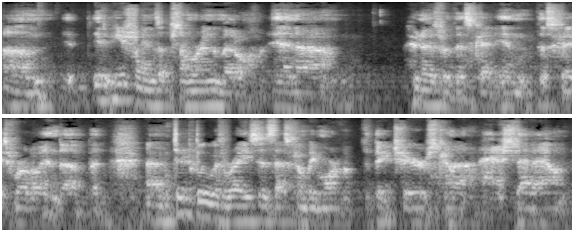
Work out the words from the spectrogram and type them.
Um, it, it, usually ends up somewhere in the middle, and uh, who knows what this ca- in this case where it'll end up. But um, typically with raises, that's going to be more of the big chairs kind of hash that out,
